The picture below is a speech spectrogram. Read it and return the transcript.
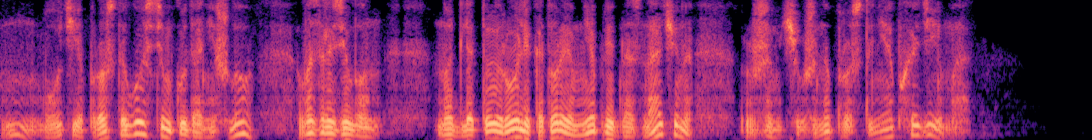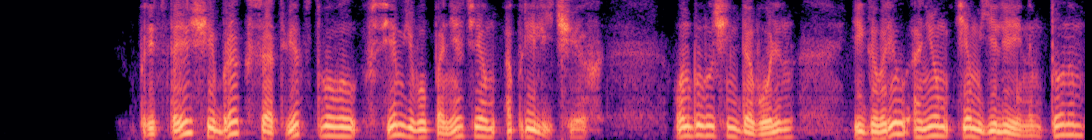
«Будь я просто гостем, куда ни шло», — возразил он, — «но для той роли, которая мне предназначена, жемчужина просто необходима». Предстоящий брак соответствовал всем его понятиям о приличиях. Он был очень доволен и говорил о нем тем елейным тоном,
